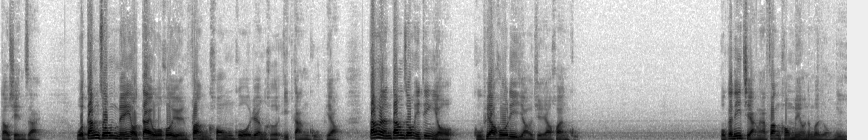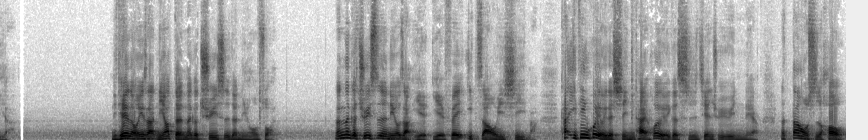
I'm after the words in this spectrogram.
到现在，我当中没有带我会员放空过任何一档股票，当然当中一定有股票获利了结要换股。我跟你讲啊，放空没有那么容易呀。你听得懂意思啊？你要等那个趋势的扭转，那那个趋势的扭转也也非一朝一夕嘛，它一定会有一个形态，会有一个时间去酝酿。那到时候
